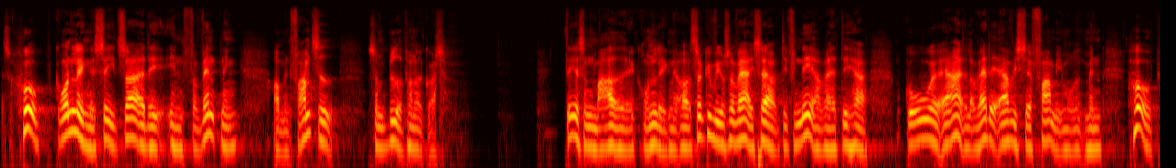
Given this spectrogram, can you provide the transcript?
Altså håb, grundlæggende set, så er det en forventning om en fremtid, som byder på noget godt. Det er sådan meget øh, grundlæggende. Og så kan vi jo så hver især definere, hvad det her gode er, eller hvad det er, vi ser frem imod. Men håb,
